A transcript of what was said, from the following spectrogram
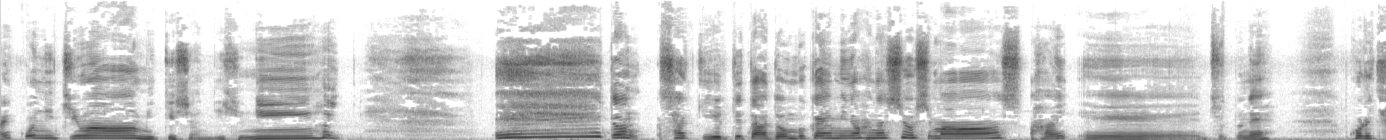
はい、こんにちは。みけちゃんですね。はい。えーと、さっき言ってたどんぶか闇の話をします。はい、えー、ちょっとね、これ結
